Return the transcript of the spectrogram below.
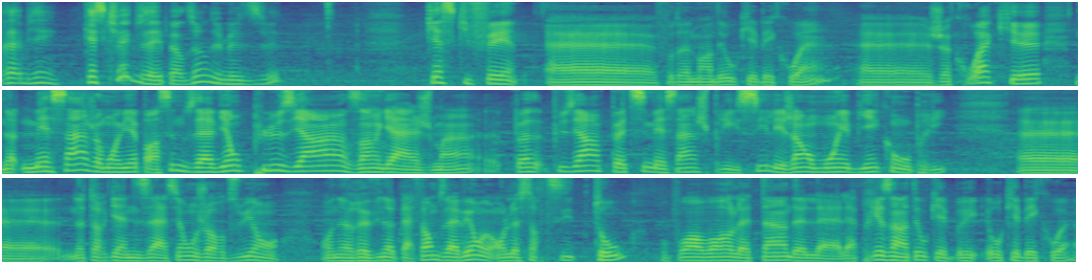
très bien. Qu'est-ce qui fait que vous avez perdu en 2018? Qu'est-ce qui fait? Il euh, faudrait demander aux Québécois. Euh, je crois que notre message a moins bien passé. Nous avions plusieurs engagements, plusieurs petits messages précis. Les gens ont moins bien compris. Euh, notre organisation, aujourd'hui, on, a revu notre plateforme. Vous savez, on, l'a sorti tôt pour pouvoir avoir le temps de la, présenter aux, Québécois,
